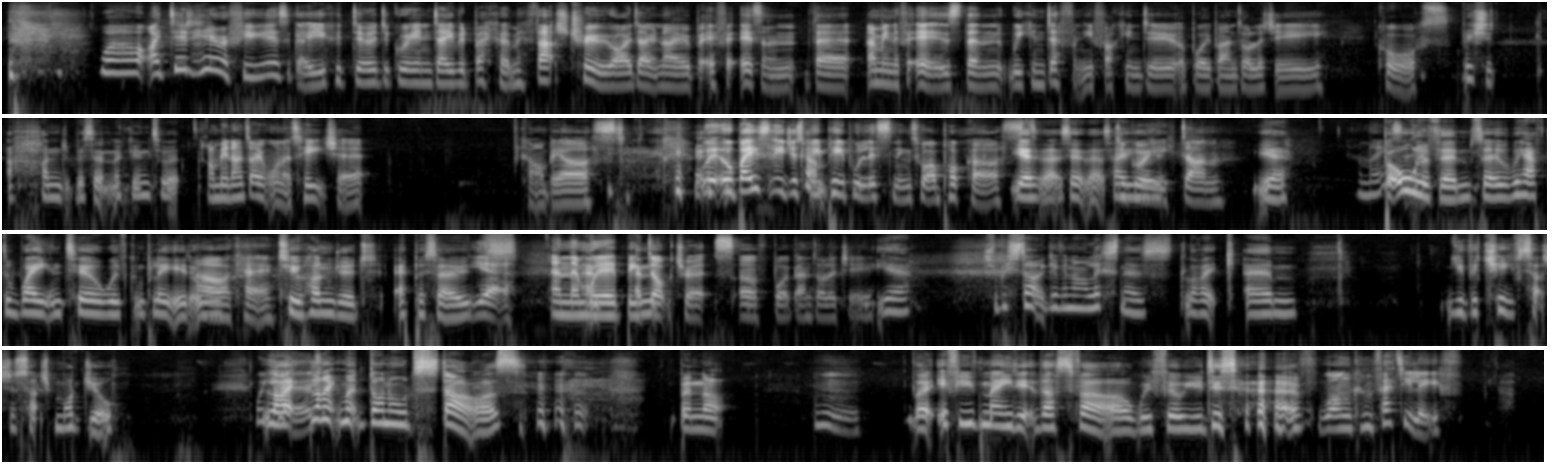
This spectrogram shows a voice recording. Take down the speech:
Well, I did hear a few years ago you could do a degree in David Beckham. If that's true, I don't know. But if it isn't, then I mean, if it is, then we can definitely fucking do a boy bandology course. We should 100% look into it. I mean, I don't want to teach it. Can't be asked. It'll basically just be people listening to our podcast. Yeah, that's it. That's how Degree you. done. Yeah, Amazing. but all of them. So we have to wait until we've completed all Oh, okay. 200 episodes. Yeah. And then we're big and- doctorates of boy bandology. Yeah. Should we start giving our listeners like um, you've achieved such and such module, We like could. like McDonald's stars, but not. Hmm. Like if you've made it thus far, we feel you deserve. one confetti leaf,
